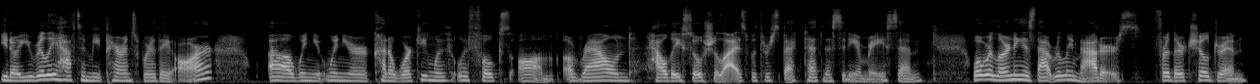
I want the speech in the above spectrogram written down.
you know, you really have to meet parents where they are. Uh, when you when you're kind of working with with folks um, around how they socialize with respect to ethnicity and race, and what we're learning is that really matters for their children,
